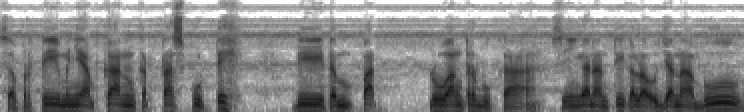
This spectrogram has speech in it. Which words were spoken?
seperti menyiapkan kertas putih di tempat ruang terbuka sehingga nanti kalau hujan abu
